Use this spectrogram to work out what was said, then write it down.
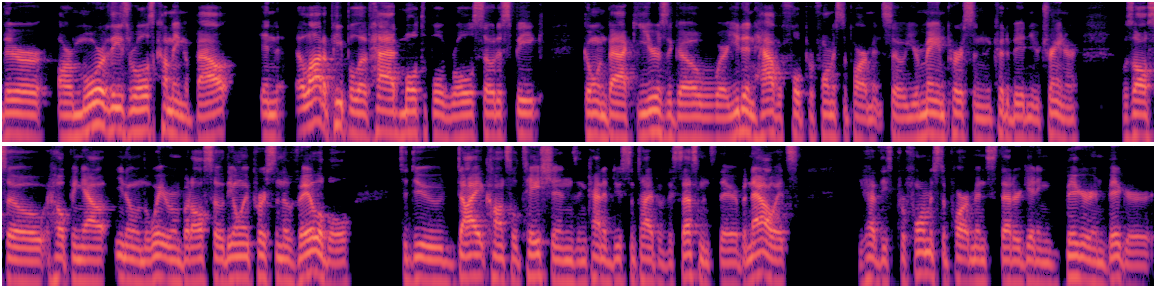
there are more of these roles coming about. And a lot of people have had multiple roles so to speak going back years ago where you didn't have a full performance department. So your main person could have been your trainer was also helping out you know in the weight room but also the only person available to do diet consultations and kind of do some type of assessments there. But now it's you have these performance departments that are getting bigger and bigger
